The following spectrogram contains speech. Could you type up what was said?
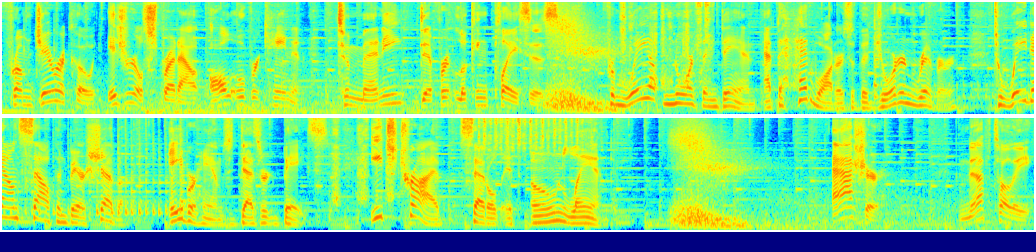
From Jericho, Israel spread out all over Canaan to many different looking places. From way up north in Dan at the headwaters of the Jordan River to way down south in Beersheba, Abraham's desert base. Each tribe settled its own land. Asher, Naphtali,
